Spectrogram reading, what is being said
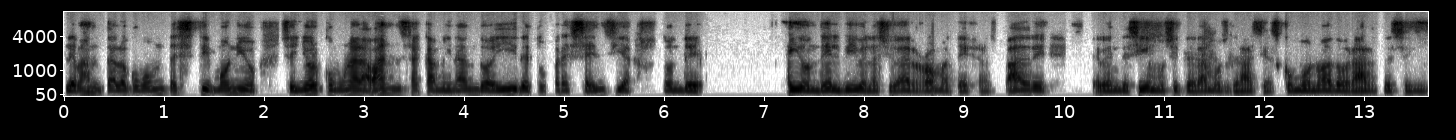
Levántalo como un testimonio, Señor, como una alabanza caminando ahí de tu presencia, donde y donde Él vive, en la ciudad de Roma, Texas. Padre, te bendecimos y te damos gracias. ¿Cómo no adorarte, Señor?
